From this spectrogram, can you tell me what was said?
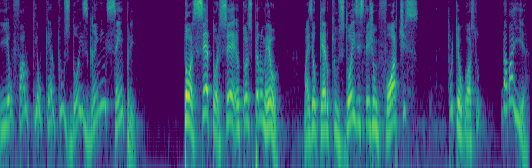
E eu falo que eu quero que os dois ganhem sempre. Torcer, torcer, eu torço pelo meu. Mas eu quero que os dois estejam fortes, porque eu gosto da Bahia.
